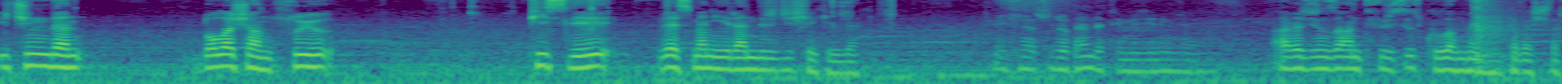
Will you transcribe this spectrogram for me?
içinden dolaşan suyu pisliği resmen iğrendirici şekilde. İçine su dökelim de temizleyelim. Aracınızı antifrizsiz kullanmayın arkadaşlar.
